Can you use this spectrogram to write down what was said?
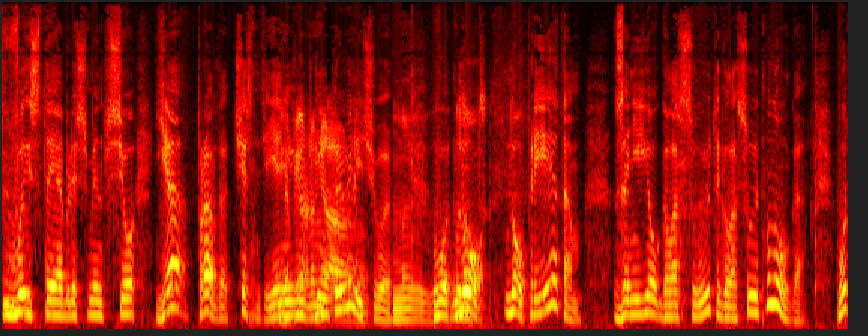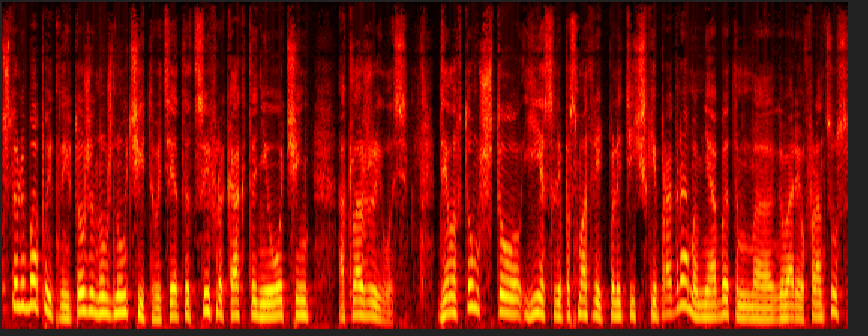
в истеблишмент, все. Я, правда, честно тебе, я, я не, не, не преувеличиваю. Мы, вот, мы но, тут... но при этом за нее голосуют и голосуют много. Вот что любопытно, и тоже нужно учитывать. Эта цифра как-то не очень отложилась. Дело в том, что если посмотреть политические программы, мне об этом э, говорил француз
